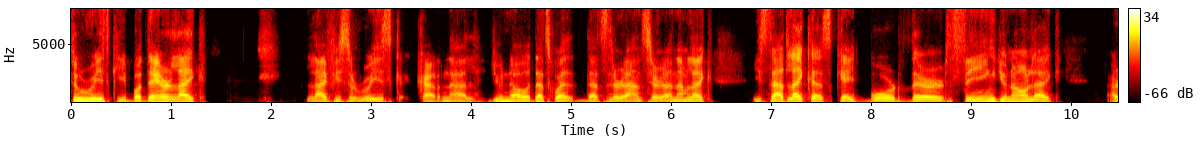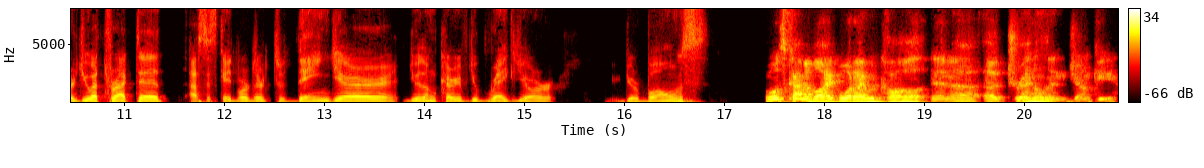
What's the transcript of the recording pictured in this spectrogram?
too risky, but they're like, life is a risk, carnal. You know, that's what that's their answer. And I'm like, is that like a skateboarder thing? You know, like, are you attracted as a skateboarder to danger? You don't care if you break your your bones. Well, it's kind of like what I would call an uh, adrenaline junkie.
